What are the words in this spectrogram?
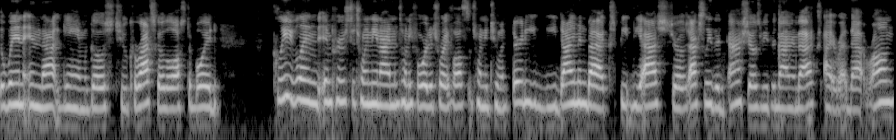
the win in that game goes to Carrasco, the loss to Boyd. Cleveland improves to 29 and 24. Detroit falls to 22 and 30. The Diamondbacks beat the Astros. Actually, the Astros beat the Diamondbacks. I read that wrong.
